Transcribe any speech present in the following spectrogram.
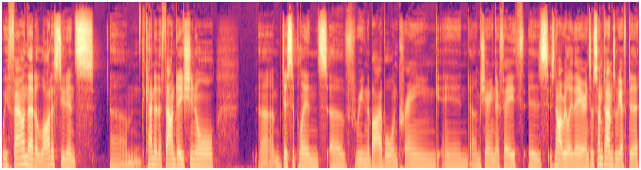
We found that a lot of students um, kind of the foundational um, disciplines of reading the bible and praying and um, sharing their faith is is not really there. And so sometimes we have to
